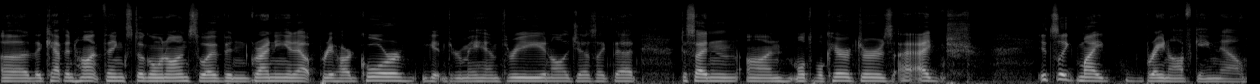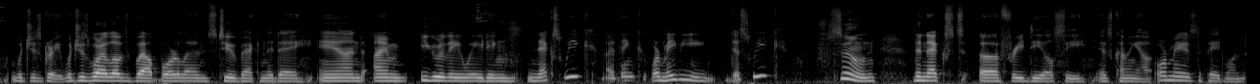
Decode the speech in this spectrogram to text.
Uh, the Captain Haunt thing's still going on, so I've been grinding it out pretty hardcore, getting through Mayhem 3 and all the jazz like that, deciding on multiple characters. I, I it's like my brain off game now, which is great, which is what I loved about Borderlands 2 back in the day. And I'm eagerly awaiting next week, I think, or maybe this week, soon. The next uh, free DLC is coming out, or maybe it's the paid one.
